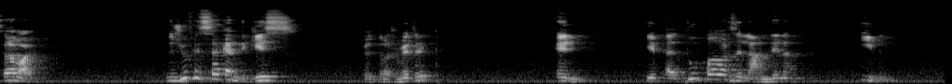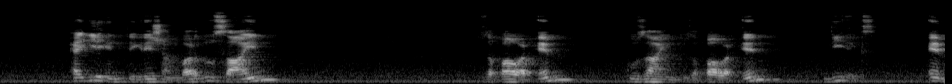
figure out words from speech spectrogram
السلام عليكم. نشوف ال second case في ال trigonometric إن يبقى التو powers اللي عندنا even هيجي integration برضو sine to the power m cosine to the power n dx. m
